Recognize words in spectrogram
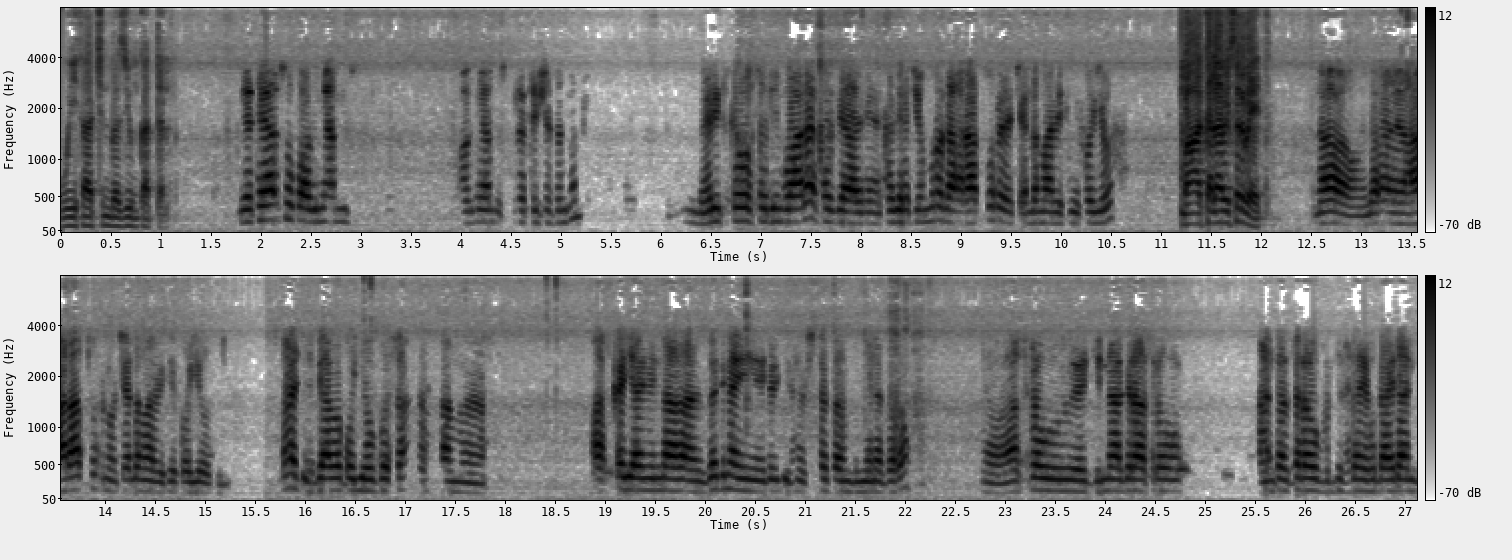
ውይይታችን በዚሁ እንቀጥል። የተያዘው ጳጉሜ አምስት ጳጉሜ አምስት ሁለት ሺህ ስምንት መሬት ከወሰዱኝ በኋላ ከዚያ ከዚያ ጀምሮ ለአራት ወር ጨለማ ቤት ነው የቆየሁት። ማዕከላዊ እስር ቤት? አዎ ለአራት ወር ነው ጨለማ ቤት የቆየሁት እና እዚያ በቆየሁበት ሰዓት በጣም አስቀያሚና ዘግናኝ ድርጊት ነው ሲፈጸምብኝ የነበረው። አስረው እጅና እግር አስረው አንጠልጥለው ብልት ላይ ሁሉ አይላንድ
